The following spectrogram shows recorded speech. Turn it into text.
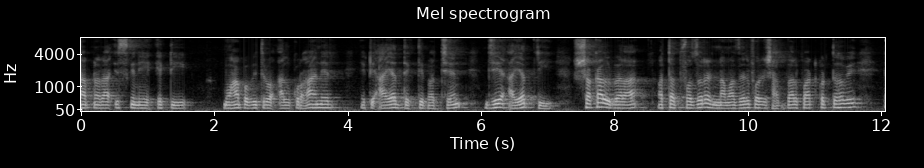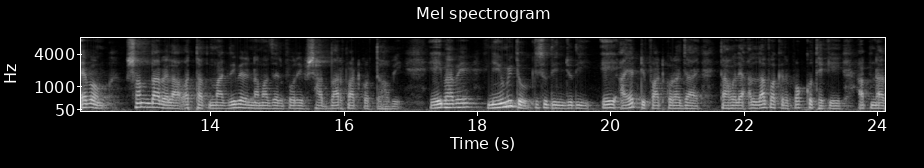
আপনারা স্ক্রিনে একটি মহাপবিত্র আল কোরআনের একটি আয়াত দেখতে পাচ্ছেন। যে আয়াতটি সকালবেলা, অর্থাৎ ফজরের নামাজের পরে সাতবার পাঠ করতে হবে এবং সন্ধ্যাবেলা, অর্থাৎ মাগরিবের নামাজের পরে সাতবার পাঠ করতে হবে। এইভাবে নিয়মিত কিছুদিন যদি এই আয়াতটি পাঠ করা যায়, তাহলে আল্লাহ পাকের পক্ষ থেকে আপনার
